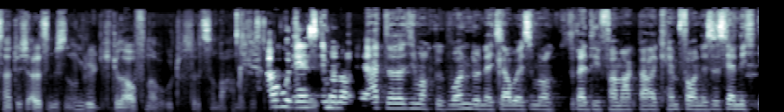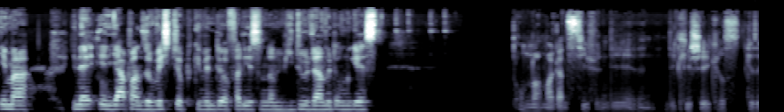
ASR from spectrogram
Ist natürlich alles ein bisschen unglücklich gelaufen, aber gut, was willst du machen? aber gut, er ist immer noch, er hat tatsächlich auch gewonnen und ich glaube, er ist immer noch relativ vermarktbarer Kämpfer und es ist ja nicht immer in, der, in Japan so wichtig, ob du gewinnst oder verlierst, sondern wie du damit umgehst um nochmal ganz tief in die, in die Klischee-Kiste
